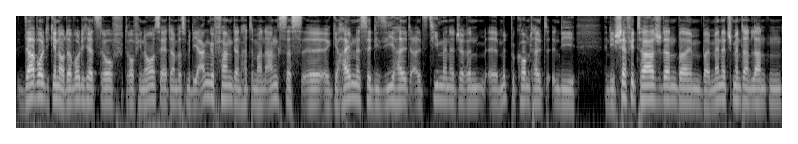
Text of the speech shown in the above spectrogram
Da wollte ich, genau, da wollte ich jetzt drauf, drauf hinaus. Er hat dann was mit ihr angefangen, dann hatte man Angst, dass äh, Geheimnisse, die sie halt als Teammanagerin äh, mitbekommt, halt in die, in die Chefetage dann beim, beim Management dann landen.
